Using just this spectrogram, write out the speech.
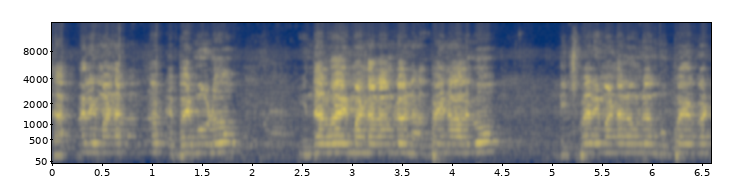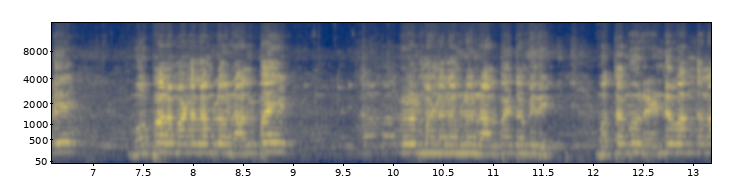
దర్పల్లి మండలంలో డెబ్బై మూడు ఇందల్వాయి మండలంలో నలభై నాలుగు డిచ్పల్లి మండలంలో ముప్పై ఒకటి మోపాల మండలంలో నలభై మండలంలో నలభై తొమ్మిది. మొత్తము రెండు వందల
